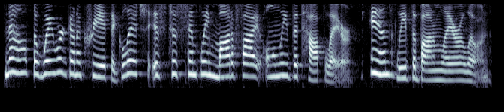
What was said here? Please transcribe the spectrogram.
Now, the way we're going to create the glitch is to simply modify only the top layer and leave the bottom layer alone.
